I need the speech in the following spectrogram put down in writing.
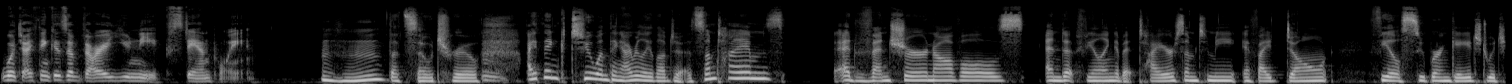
which I think is a very unique standpoint. Mm-hmm. That's so true. Mm. I think, too, one thing I really loved it sometimes adventure novels end up feeling a bit tiresome to me if I don't feel super engaged with,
